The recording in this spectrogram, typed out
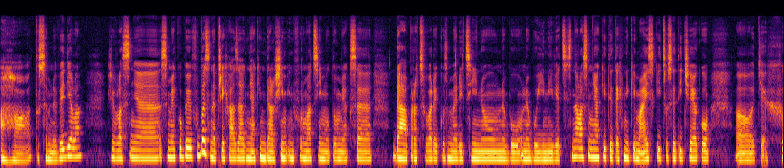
aha, to jsem nevěděla že vlastně jsem jakoby vůbec nepřicházela k nějakým dalším informacím o tom, jak se dá pracovat jako s medicínou nebo, nebo jiný věci. Znala jsem nějaký ty techniky majský, co se týče jako uh, těch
